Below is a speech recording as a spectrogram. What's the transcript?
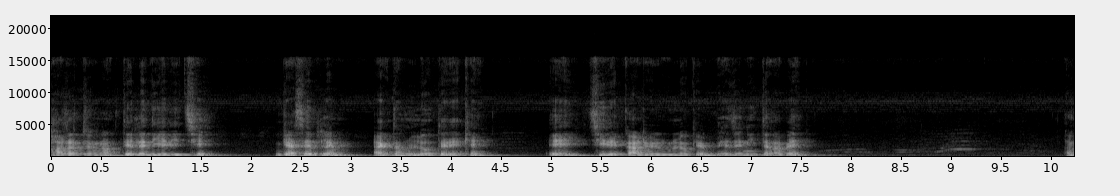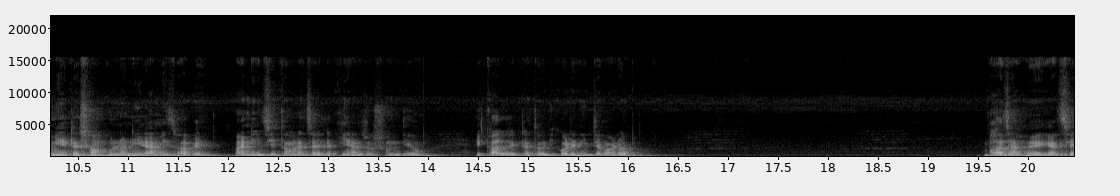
ভাজার জন্য তেলে দিয়ে দিচ্ছি। গ্যাসের ফ্লেম একদম লোতে রেখে এই চিড়ে কালুগুলোকে ভেজে নিতে হবে। আমি এটা সম্পূর্ণ নিরামিষভাবে বানিয়েছি, তোমরা চাইলে পেঁয়াজ, রসুন দিয়েও এই কাটলেটটা তৈরি করে নিতে পারো। ভাজা হয়ে গেছে।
